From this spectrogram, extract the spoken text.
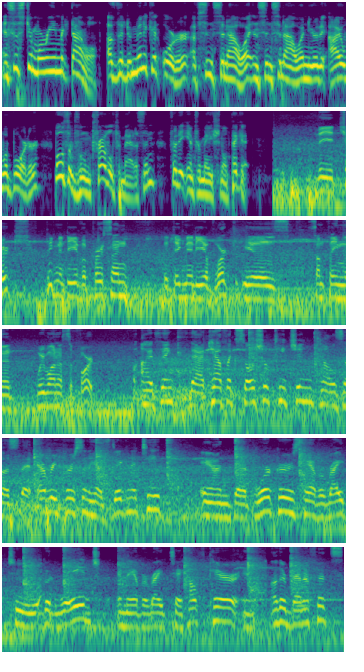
and Sister Maureen McDonald of the Dominican Order of Sinsinawa in Sinsinawa near the Iowa border, both of whom traveled to Madison for the informational picket. The church dignity of a person, the dignity of work is something that we want to support. I think that Catholic social teaching tells us that every person has dignity and that workers have a right to a good wage and they have a right to health care and other benefits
